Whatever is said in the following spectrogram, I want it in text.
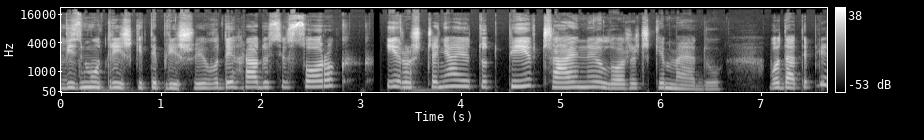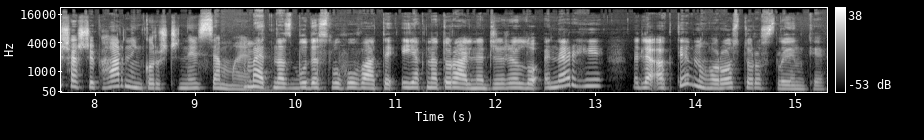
візьму трішки теплішої води градусів 40 і розчиняю тут пів чайної ложечки меду. Вода тепліша, щоб гарненько розчинився мед. Мед нас буде слугувати і як натуральне джерело енергії для активного росту рослинки.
